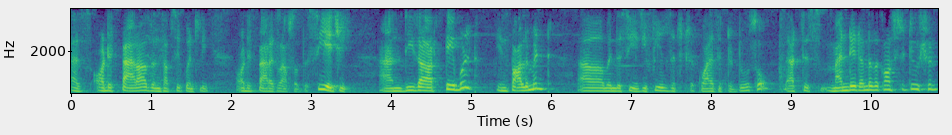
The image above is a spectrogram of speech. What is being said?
as audit paras and subsequently audit paragraphs of the CAG. And these are tabled in Parliament uh, when the CAG feels that it requires it to do so. That's its mandate under the Constitution.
